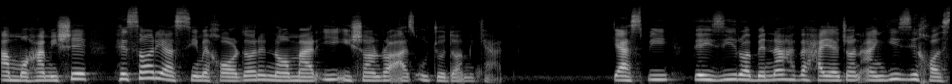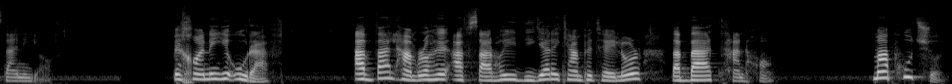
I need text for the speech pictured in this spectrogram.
اما همیشه حساری از سیم خاردار نامرئی ایشان را از او جدا می کرد. گسبی دیزی را به نحو هیجان انگیزی خواستنی یافت. به خانه او رفت. اول همراه افسرهای دیگر کمپ تیلور و بعد تنها. مبهوت شد.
